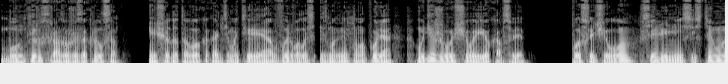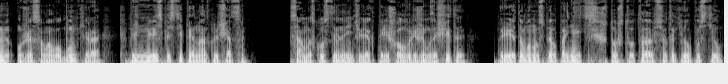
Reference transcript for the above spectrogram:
Бункер сразу же закрылся, еще до того, как антиматерия вырвалась из магнитного поля, удерживающего ее капсуле. После чего все линии системы уже самого бункера принялись постепенно отключаться. Сам искусственный интеллект перешел в режим защиты, при этом он успел понять, что что-то все-таки упустил,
